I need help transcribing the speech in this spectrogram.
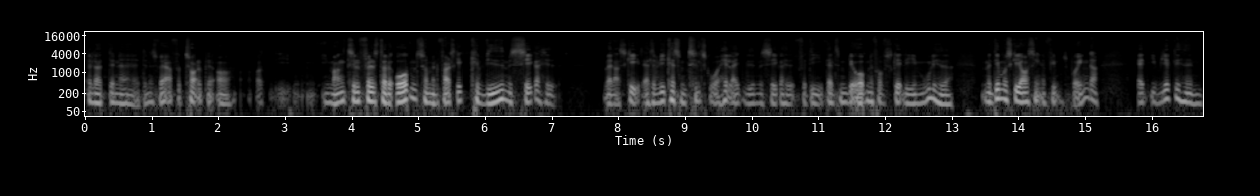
Eller den er, den er svær at fortolke, og, og i, i mange tilfælde står det åbent, så man faktisk ikke kan vide med sikkerhed, hvad der er sket. Altså vi kan som tilskuere heller ikke vide med sikkerhed, fordi der ligesom bliver åbnet for forskellige muligheder. Men det er måske også en af filmens pointer, at i virkeligheden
